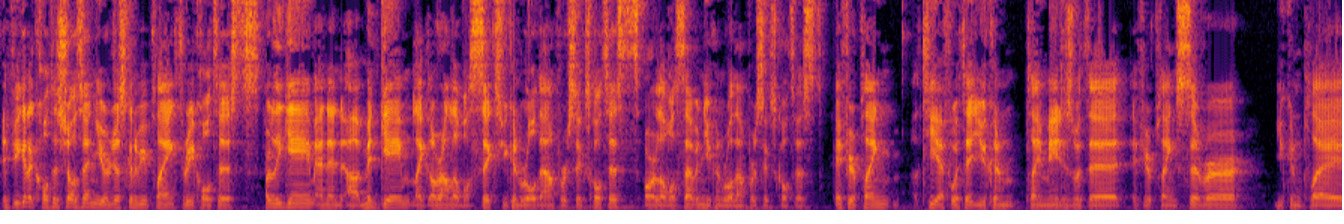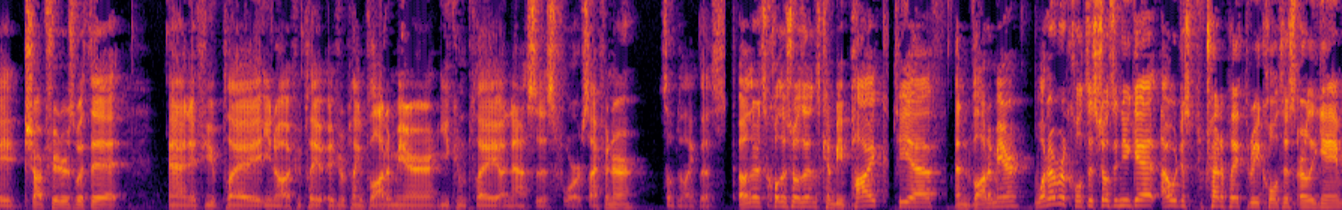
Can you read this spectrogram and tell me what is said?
if you get a cultist chosen, you're just gonna be playing three cultists early game, and then uh, mid game, like around level six, you can roll down for six cultists, or level seven, you can roll down for six cultists. If you're playing TF with it, you can play mages with it. If you're playing Sivir, you can play sharpshooters with it. And if you play, you know, if you play, if you're playing Vladimir, you can play a Nasus for Syphoner, something like this. Other cultist chosens can be Pyke, TF, and Vladimir. Whatever cultist chosen you get, I would just try to play three cultists early game,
